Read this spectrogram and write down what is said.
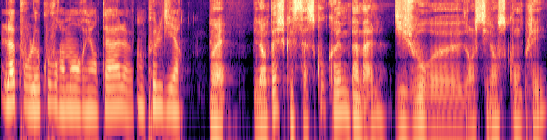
là pour le coup, vraiment oriental, on peut le dire. Ouais. Il n'empêche que ça se coud quand même pas mal. Dix jours euh, dans le silence complet,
